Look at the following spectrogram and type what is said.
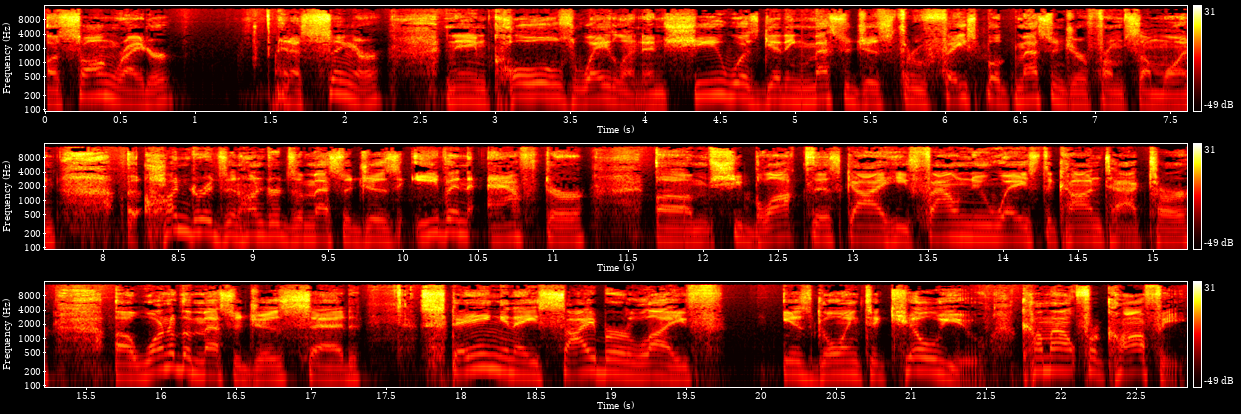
a songwriter and a singer named Coles Whalen, and she was getting messages through Facebook Messenger from someone, uh, hundreds and hundreds of messages. Even after um, she blocked this guy, he found new ways to contact her. Uh, one of the messages said, "Staying in a cyber life." Is going to kill you. Come out for coffee.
